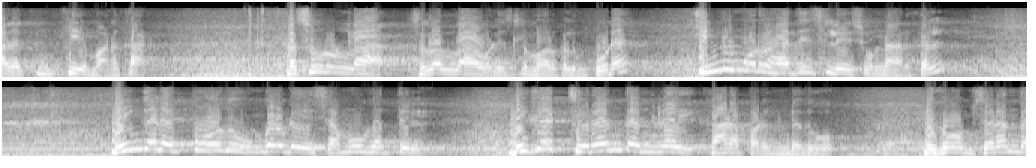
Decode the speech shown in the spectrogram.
அதற்கு முக்கியமான காரணம். ரசூருல்லா ஸல்லல்லாஹு அலிஸ்லாம் அவர்களும் கூட இன்னும் ஒரு ஹதீஸ்லே சொன்னார்கள் நீங்கள் எப்போது உங்களுடைய சமூகத்தில் மிகச் சிறந்த நிலை காணப்படுகின்றதுவோ மிகவும் சிறந்த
